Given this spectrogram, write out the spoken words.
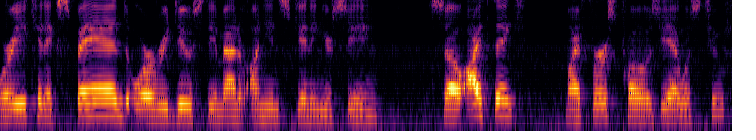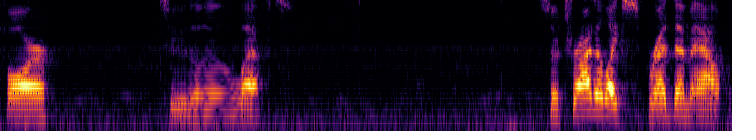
where you can expand or reduce the amount of onion skinning you're seeing. So I think my first pose, yeah, was too far to the left. So try to like spread them out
